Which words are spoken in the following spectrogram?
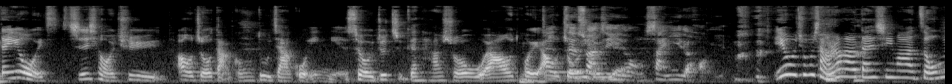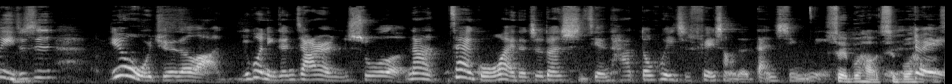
但因为我之前我去澳洲打工度假过一年，所以我就只跟她说我要回澳洲这算是一种善意的谎言？因为我就不想让她担心嘛，总比就是。因为我觉得啦，如果你跟家人说了，那在国外的这段时间，他都会一直非常的担心你。睡不好，吃不好，对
